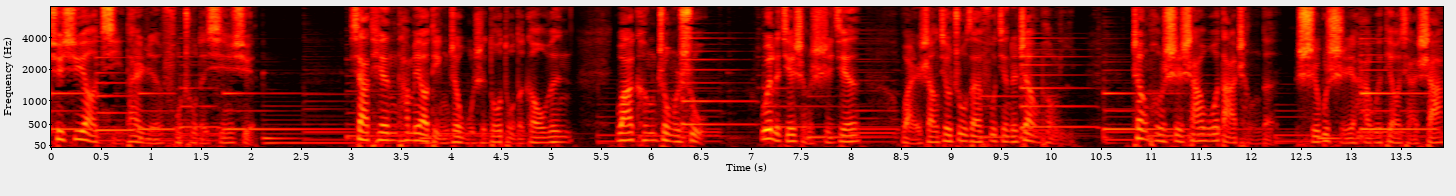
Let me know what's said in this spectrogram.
却需要几代人付出的心血。夏天，他们要顶着五十多度的高温，挖坑种树。为了节省时间，晚上就住在附近的帐篷里。帐篷是沙窝搭成的，时不时还会掉下沙，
